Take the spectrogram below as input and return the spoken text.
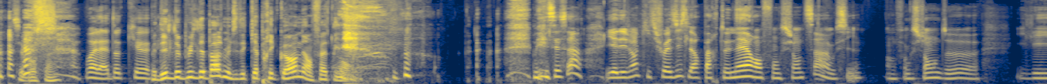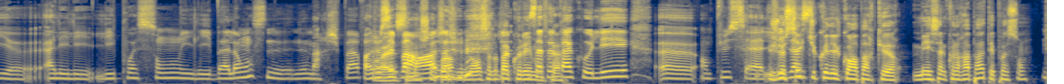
C'est pour ça. Voilà, donc euh, Mais dès, depuis le départ, je me disais Capricorne et en fait non. Mais c'est ça. Il y a des gens qui choisissent leur partenaire en fonction de ça aussi. En fonction de. Euh, il est, euh, allez, les, les poissons et les balances ne, ne marchent pas. Enfin, je Ouais, sais ça pas. hein, pas. je- Non, ça peut pas coller, ça mon peut frère. pas coller. Euh, en plus, ça- Je sais as- que tu connais le Coran par cœur, mais ça ne collera pas à tes poissons.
